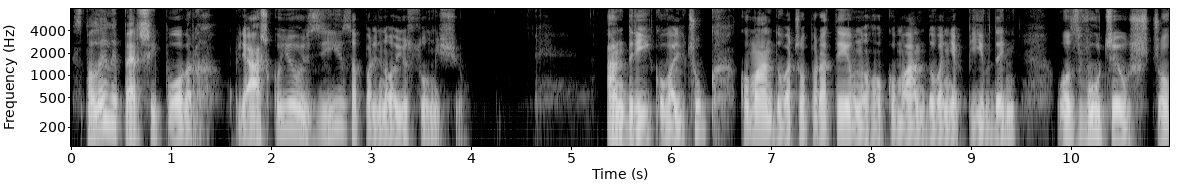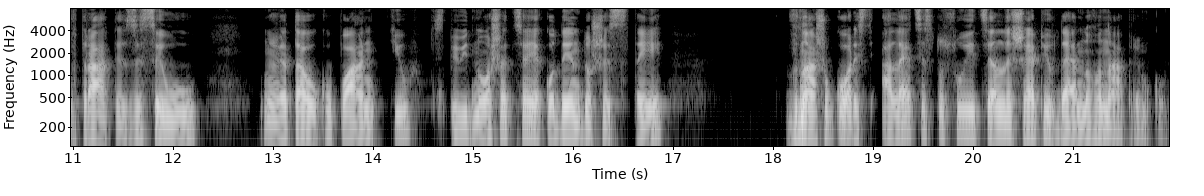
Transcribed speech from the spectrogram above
Спалили перший поверх пляшкою зі запальною сумішю. Андрій Ковальчук, командувач оперативного командування Південь, озвучив, що втрати ЗСУ е, та окупантів співвідношаться як 1 до 6 в нашу користь, але це стосується лише південного напрямку.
